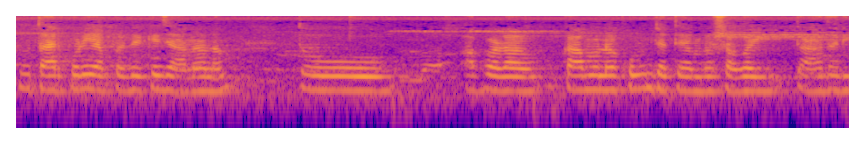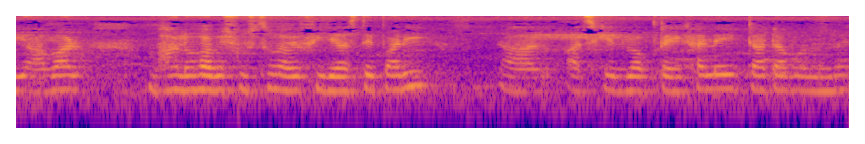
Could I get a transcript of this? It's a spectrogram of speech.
তো তারপরে আপনাদেরকে জানালাম। তো আপনারা কামনা করুন যাতে আমরা সবাই তাড়াতাড়ি আবার ভালোভাবে, সুস্থভাবে ফিরে আসতে পারি। আর আজকের ব্লগটা এখানেই। টাটা বন্ধুরা।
